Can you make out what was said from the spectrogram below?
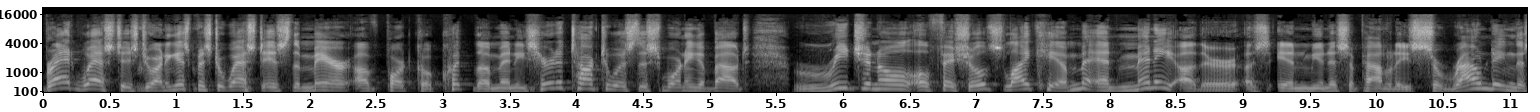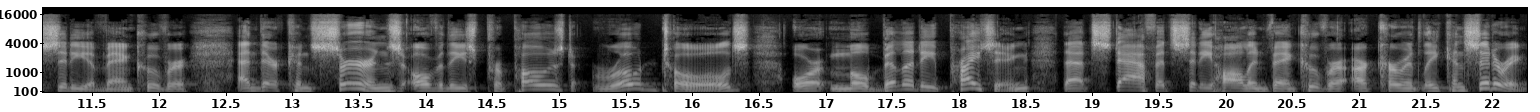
Brad West is joining us. Mr. West is the mayor of Port Coquitlam, and he's here to talk to us this morning about regional officials like him and many others in municipalities surrounding the city of Vancouver and their concerns over these proposed road tolls or mobility pricing that staff at City Hall in Vancouver are currently considering.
